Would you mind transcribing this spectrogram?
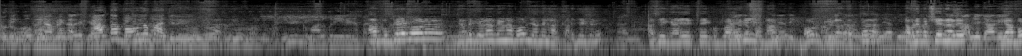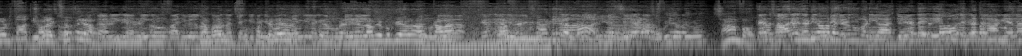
ਗੋਗੇ ਨੇ ਆਪਣੇ ਘਰ ਦੇ ਗੱਲ ਤਾਂ ਬੌਲ ਭੱਜ ਗਏ ਕਮਾਲ ਬਰੀਕ ਜਾਂ ਆ ਬੁੱਗੇ ਕੋਲ ਜਦ ਗੇੜਾ ਦੇਣਾ ਬਹੁਤ ਜਾਂਦੇ ਨਾ ਕੱਢ ਜੇ ਕਰੇ ਅਸੀਂ ਗਏ ਇੱਥੇ ਗੁੱਬਾ ਜਿਹੜੀ ਨਾ ਬਹੁਤ ਗੇੜਾ ਦਿੱਤਾ। ਆਪਣੇ ਬੱਚੇ ਨਾਲ ਜਾਂ ਬਹੁਤ ਸਾਰੇ ਸੱਤੇ ਆ। ਨਹੀਂ ਹੁਣ ਬਾਜੀ ਵੇਲੇ ਤਾਂ ਆਉਂਦਾ ਚੰਗੀ ਚੰਗੀ ਬਹੁਤ ਮਹਿੰਗੀ ਲੱਗਣਾ ਮੁੰਡੇ ਨੇ। ਲਾਵੇ ਬੁੱਗੇ ਵਾਲਾ ਕਾਲਾ। ਉਹ ਵੀ ਤੁਹਾਡੇ ਕੋਲ। ਸਾਹ ਬਹੁਤ। ਸਾਰੇ ਸਾਡੀ ਜੋੜੀ ਜਿਹੜਾ ਨੂੰ ਬੜੀ ਆਸ ਦੀ ਕਹਿੰਦੇ ਇਹ ਬਹੁਤ ਜਿੰਨਾ ਚਲਾ ਗਿਆ ਨਾ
